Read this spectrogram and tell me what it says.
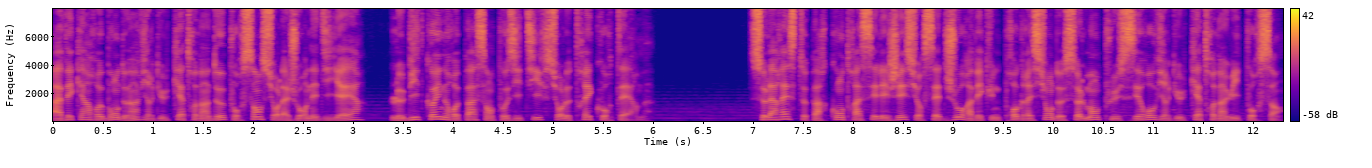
Avec un rebond de 1,82% sur la journée d'hier, le Bitcoin repasse en positif sur le très court terme. Cela reste par contre assez léger sur 7 jours avec une progression de seulement plus 0,88%.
